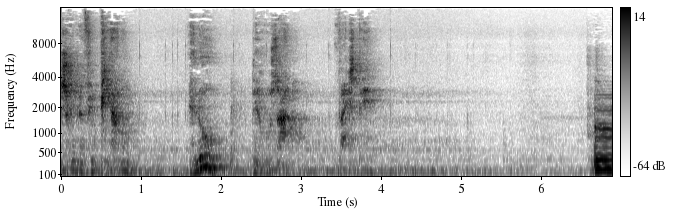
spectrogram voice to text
Geschrieben für Piano. Hallo, der Rosano, weißt du?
